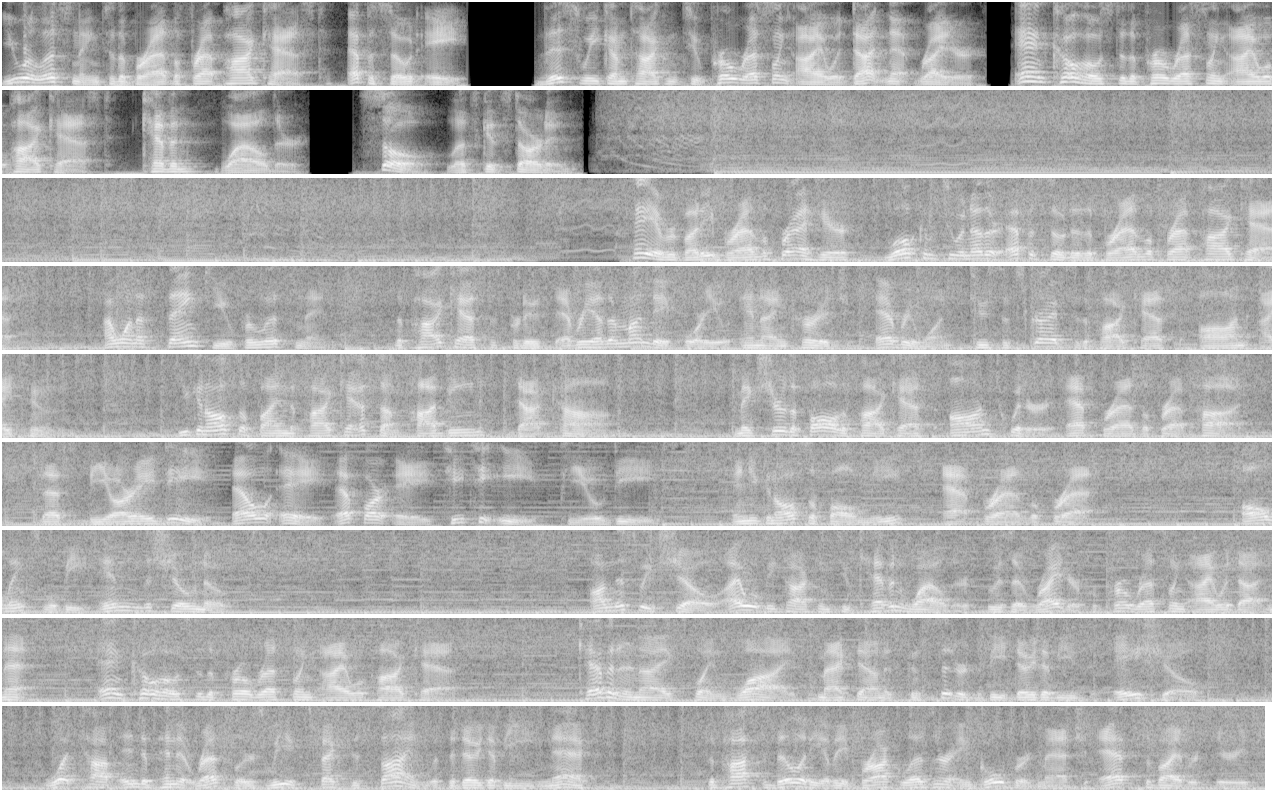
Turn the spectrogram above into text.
You are listening to the Brad LaFrat Podcast, Episode 8. This week I'm talking to ProWrestlingIowa.net writer and co host of the Pro Wrestling Iowa podcast, Kevin Wilder. So, let's get started. Hey everybody, Brad LaFrat here. Welcome to another episode of the Brad LaFrat Podcast. I want to thank you for listening. The podcast is produced every other Monday for you, and I encourage everyone to subscribe to the podcast on iTunes. You can also find the podcast on podbean.com. Make sure to follow the podcast on Twitter at Brad LaFrat Pod. That's B R A D L A F R A T T E P O D. And you can also follow me at Brad LaFrat. All links will be in the show notes. On this week's show, I will be talking to Kevin Wilder, who is a writer for ProWrestlingIowa.net and co host of the Pro Wrestling Iowa podcast. Kevin and I explain why SmackDown is considered to be WWE's A show, what top independent wrestlers we expect to sign with the WWE next, the possibility of a Brock Lesnar and Goldberg match at Survivor Series,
